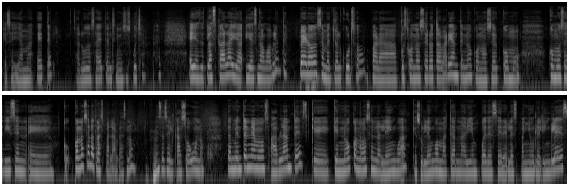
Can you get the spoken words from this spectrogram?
que se llama Ethel. Saludos a Ethel si nos escucha. Ella es de Tlaxcala y, y es nahuablante, pero se metió al curso para pues conocer otra variante, ¿no? Conocer cómo cómo se dicen, eh, conocer otras palabras, ¿no? Ese es el caso uno. También tenemos hablantes que, que no conocen la lengua, que su lengua materna bien puede ser el español, el inglés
